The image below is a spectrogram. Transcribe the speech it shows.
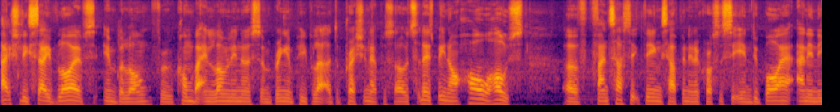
actually saved lives in Belong through combating loneliness and bringing people out of depression episodes. So there's been a whole host of fantastic things happening across the city in Dubai and in the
